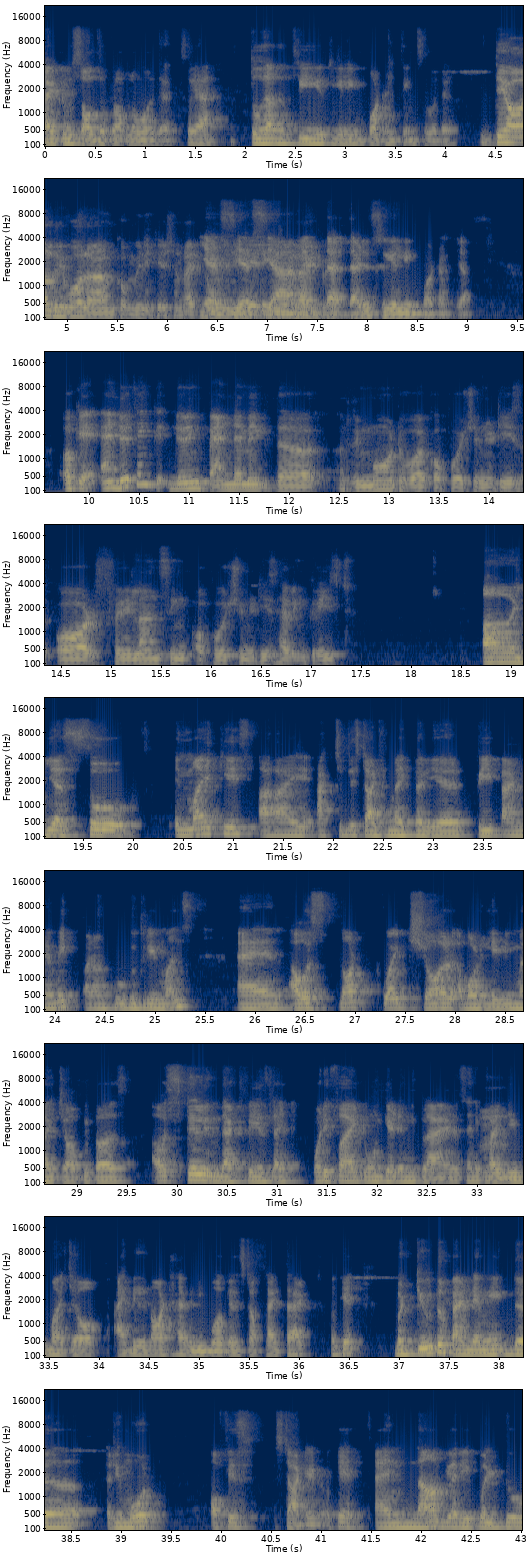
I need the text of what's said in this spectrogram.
try to solve the problem over there so yeah those are the three really important things over there They all revolve around communication, right? yes yes yeah i mean right that, that is really important yeah Okay, and do you think during pandemic the remote work opportunities or freelancing opportunities have increased? Uh, yes. So in my case, I actually started my career pre-pandemic, around two to three months, and I was not quite sure about leaving my job because I was still in that phase. Like, what if I don't get any clients, and if I Mm. leave my job, I will not have any work and stuff like that. Okay. But due to pandemic, the remote office started. Okay, and now we are able to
